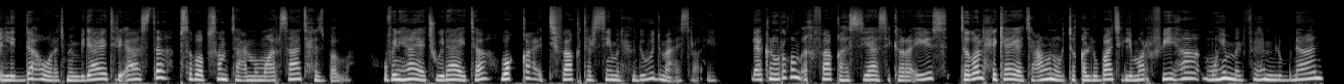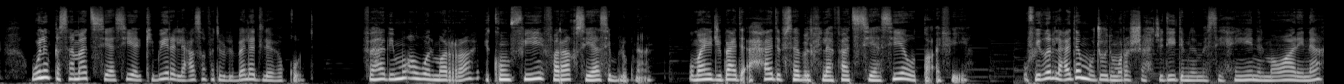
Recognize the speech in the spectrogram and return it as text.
اللي اتدهورت من بداية رئاسته بسبب صمته عن ممارسات حزب الله وفي نهاية ولايته وقع اتفاق ترسيم الحدود مع إسرائيل. لكن رغم إخفاقه السياسي كرئيس تظل حكاية عون والتقلبات اللي مر فيها مهمة لفهم لبنان والانقسامات السياسية الكبيرة اللي عصفت بالبلد لعقود. فهذه مو أول مرة يكون فيه فراغ سياسي بلبنان وما يجي بعد أحد بسبب الخلافات السياسية والطائفية. وفي ظل عدم وجود مرشح جديد من المسيحيين الموارنة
